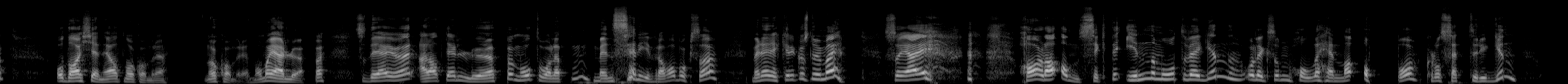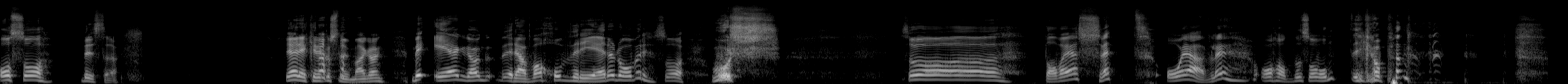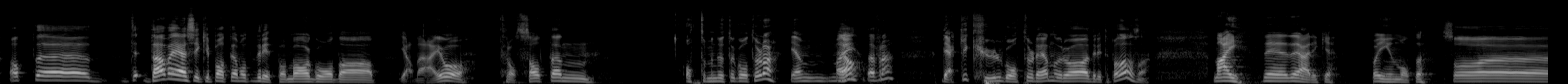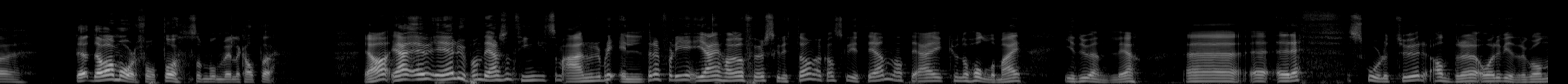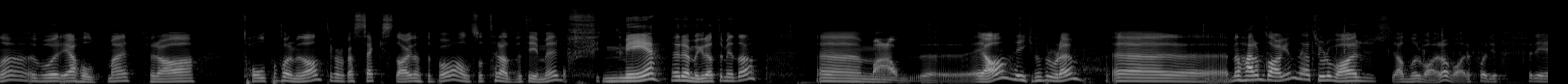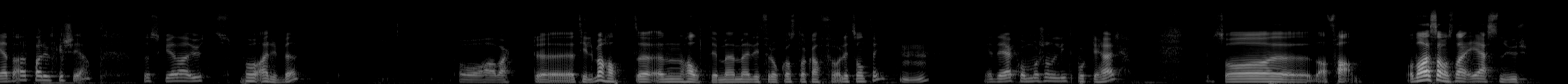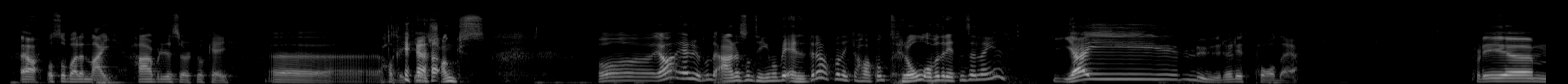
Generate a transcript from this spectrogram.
og da kjenner jeg at nå kommer det. Nå kommer det. Nå må jeg løpe. Så det jeg gjør, er at jeg løper mot toaletten mens jeg river av meg buksa, men jeg rekker ikke å snu meg. Så jeg har da ansiktet inn mot veggen og liksom holder henda oppå klosettryggen, og så brister det. Jeg rekker ikke å snu meg engang. Med en gang ræva hovrerer over, så vosj! Så da var jeg svett og jævlig og hadde så vondt i kroppen at uh, Der var jeg sikker på at jeg måtte drite på meg og gå da Ja, det er jo tross alt en åtte minutter gåtur, da. Hjem meg Ja. derfra. Det er ikke kul gåtur, det, når du har driti på deg, altså. Nei, det, det er det ikke. På ingen måte. Så eh, det, det var målfoto, som noen ville kalt det. Ja, jeg, jeg, jeg lurer på om det er en sånn ting som er når du blir eldre. Fordi jeg har jo før skrytt av, og jeg kan skryte igjen, at jeg kunne holde meg i det uendelige. Eh, eh, ref. skoletur andre år i videregående, hvor jeg holdt meg fra tolv på formiddagen til klokka seks dagen etterpå, altså 30 timer, oh, med rømmegrøt til middag. Wow. eh, Ja, ikke noe problem. Eh, men her om dagen, jeg tror det var Ja, når var det? Var det forrige fredag, et par uker sia? Så skulle jeg da ut på arbeid. Og har vært eh, til og med hatt eh, en halvtime med litt frokost og kaffe og litt sånne ting. Mhm. Idet jeg kommer sånn litt borti her, så eh, da faen. Og da er det samme som jeg snur. Ja. Og så bare nei. Her blir det Circle K. Uh, hadde ikke Ja. sjans. Og ja, jeg lurer på om det er en sånn ting med å bli eldre, at man ikke har kontroll over driten sin lenger. Jeg lurer litt på det. Fordi um,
